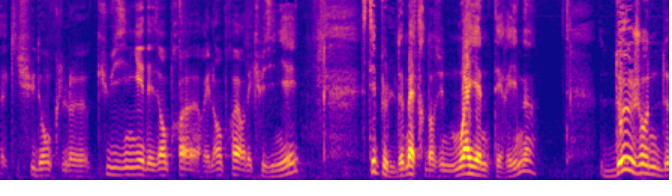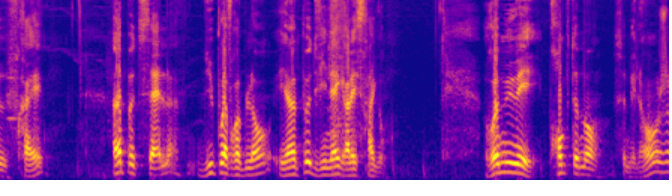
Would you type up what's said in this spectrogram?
euh, qui fut donc le cuisinier des empereurs et l'empereur des cuisiniers, stipule de mettre dans une moyenne terrine deux jaunes d'œufs frais, un peu de sel, du poivre blanc et un peu de vinaigre à l'estragon. Remuez promptement ce mélange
